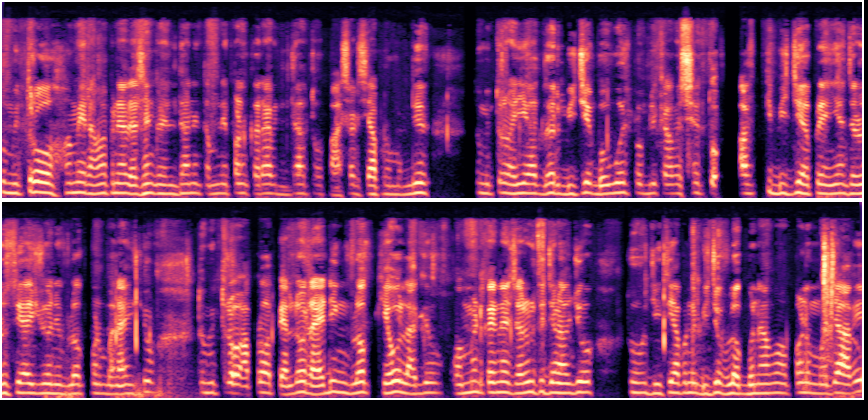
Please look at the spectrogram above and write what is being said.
તો મિત્રો, અમે રામાપીરના દર્શન કરી લીધા અને તમને પણ કરાવી દીધા. તો પાછળ છે આપણું મંદિર. તો મિત્રો, અહીંયા દર બીજે બહુ જ પબ્લિક આવે છે. તો આવતી બીજે આપણે અહીંયા જરૂરથી આવીશું અને બ્લોગ પણ બનાવીશું. તો મિત્રો, આપણો આ પહેલો રાઇડિંગ બ્લોગ કેવો લાગ્યો? કોમેન્ટ કરીને જરૂરથી જણાવજો. તો જેથી આપણને બીજો બ્લોગ બનાવવામાં પણ મજા આવે.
